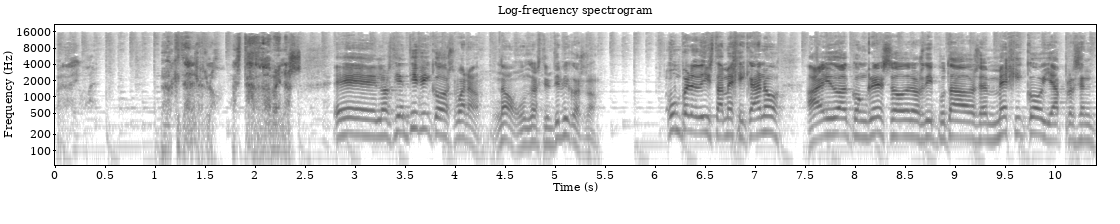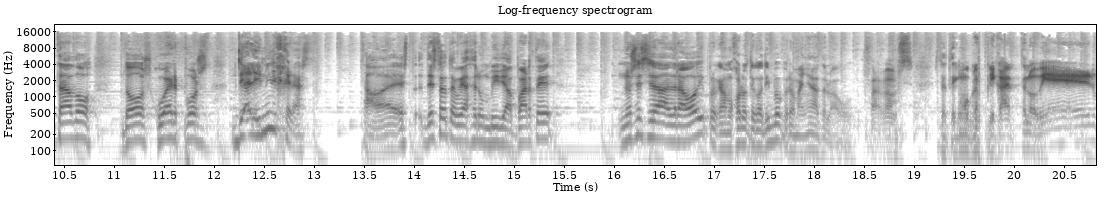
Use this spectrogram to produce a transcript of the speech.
Bueno, da igual. Me voy a quitar el reloj, menos. Eh, los científicos, bueno, no, los científicos no. Un periodista mexicano ha ido al Congreso de los Diputados en México y ha presentado dos cuerpos de alienígenas. De esto te voy a hacer un vídeo aparte. No sé si saldrá hoy, porque a lo mejor no tengo tiempo, pero mañana te lo hago. O vamos, te tengo que explicártelo bien.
